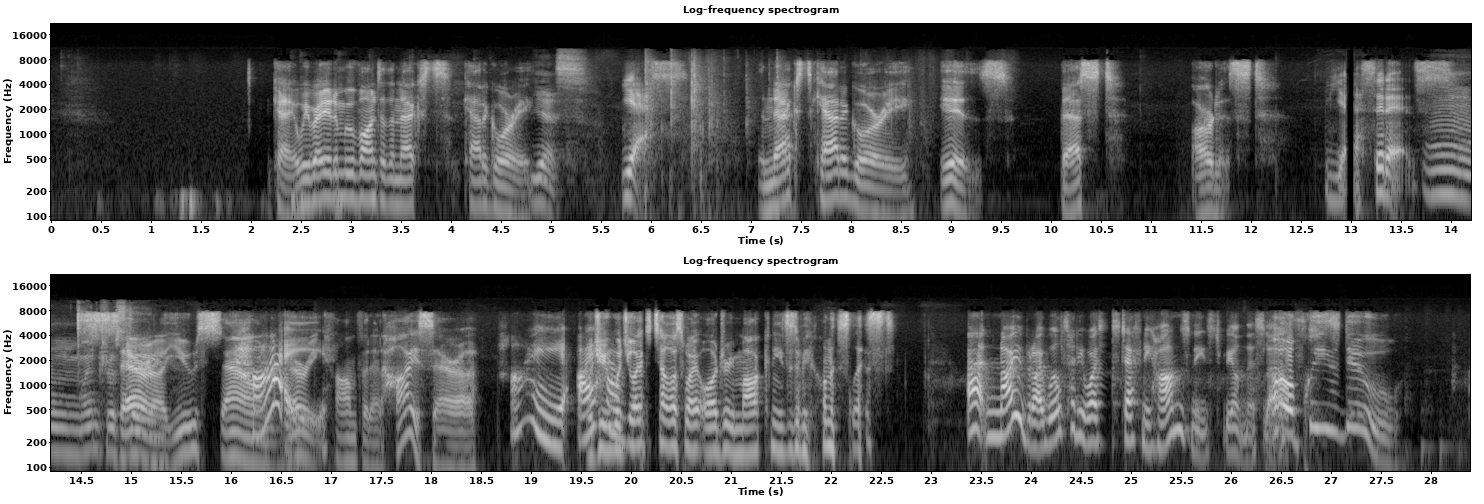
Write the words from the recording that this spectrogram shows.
Okay, are we ready to move on to the next category? Yes. Yes. The next category is best artist. Yes, it is. Mm, interesting. Sarah, you sound Hi. very confident. Hi, Sarah. Hi. I Would you have, Would you like to tell us why Audrey Mok needs to be on this list? Uh, no, but I will tell you why Stephanie Hans needs to be on this list. Oh, please do.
